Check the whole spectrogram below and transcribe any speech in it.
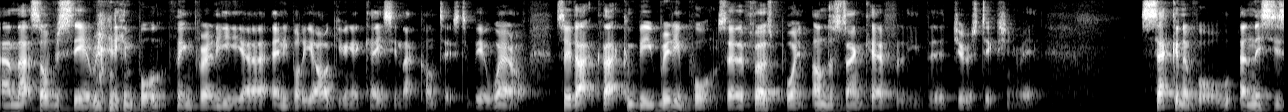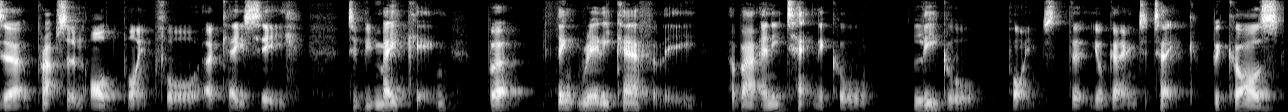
And that's obviously a really important thing for any uh, anybody arguing a case in that context to be aware of. So that that can be really important. So the first point: understand carefully the jurisdiction you're in. Second of all, and this is a, perhaps an odd point for a KC to be making, but think really carefully about any technical legal points that you're going to take because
